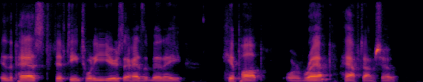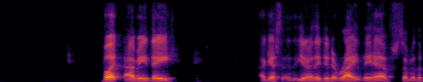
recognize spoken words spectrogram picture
in the past 15 20 years there hasn't been a hip hop or rap halftime show. But I mean, they I guess you know, they did it right. They have some of the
